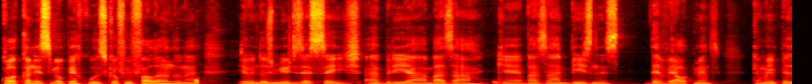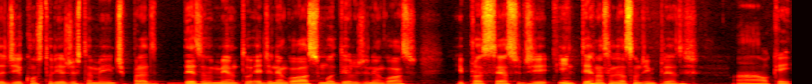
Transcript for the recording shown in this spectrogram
colocando esse meu percurso que eu fui falando, né? Eu, em 2016, abri a Bazar, que é Bazar Business Development, que é uma empresa de consultoria justamente para desenvolvimento de negócio, modelos de negócio e processo de internacionalização de empresas. Ah, ok.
